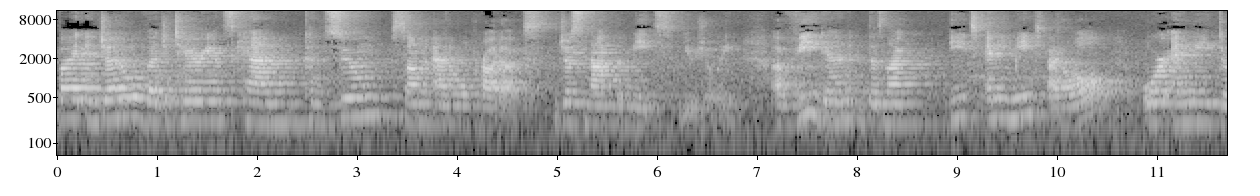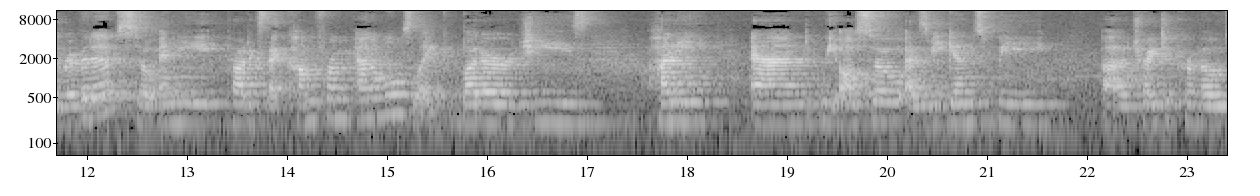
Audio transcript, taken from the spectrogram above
but in general, vegetarians can consume some animal products, just not the meats usually. A vegan does not eat any meat at all or any derivatives, so any products that come from animals like butter, cheese, honey, and we also, as vegans, we uh, try to promote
